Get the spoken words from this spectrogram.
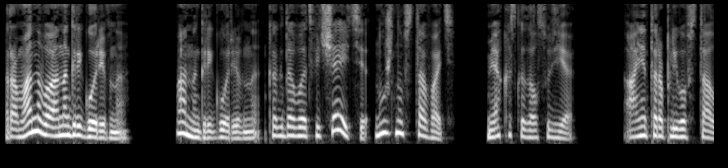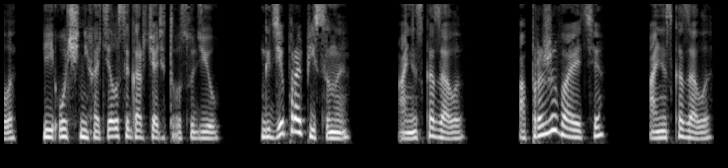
«Романова Анна Григорьевна». «Анна Григорьевна, когда вы отвечаете, нужно вставать», — мягко сказал судья. Аня торопливо встала. Ей очень не хотелось огорчать этого судью. «Где прописаны?» Аня сказала. «А проживаете?» Аня сказала.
